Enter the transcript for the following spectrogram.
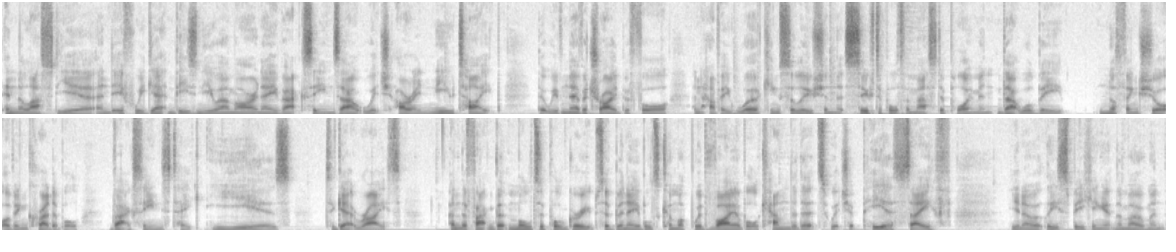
in the last year. And if we get these new mRNA vaccines out, which are a new type that we've never tried before and have a working solution that's suitable for mass deployment, that will be nothing short of incredible. Vaccines take years to get right. And the fact that multiple groups have been able to come up with viable candidates which appear safe you know, at least speaking at the moment,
